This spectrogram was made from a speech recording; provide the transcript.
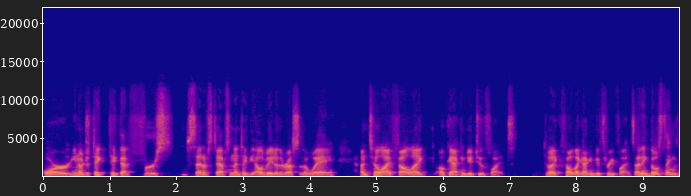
or you know, just take take that first set of steps and then take the elevator the rest of the way until I felt like okay, I can do two flights. Till I felt like I can do three flights. I think those things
